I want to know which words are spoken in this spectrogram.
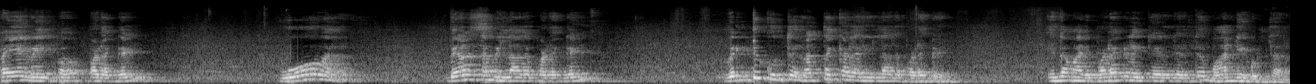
பெயர் வைப்ப படங்கள் ஓவர் விரசம் இல்லாத படங்கள் வெட்டு குத்து ரத்த கலர் இல்லாத படங்கள். இந்த மாதிரி படங்களை தேர்ந்தெடுத்து மானியம் கொடுத்தார்.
